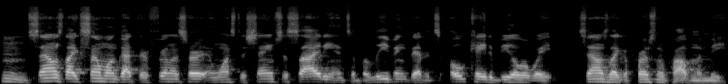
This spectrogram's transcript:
Hmm, sounds like someone got their feelings hurt and wants to shame society into believing that it's okay to be overweight. Sounds like a personal problem to me.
